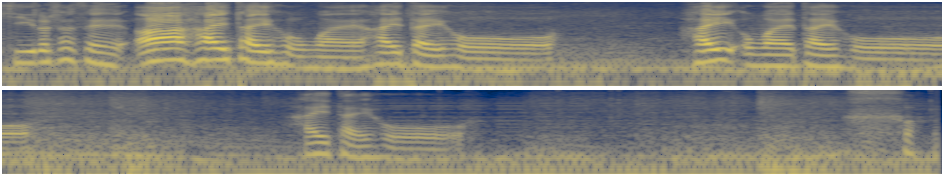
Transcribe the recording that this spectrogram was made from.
黄色車線ああはい逮捕お前。はい逮捕。はいお前逮捕。はい逮捕。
